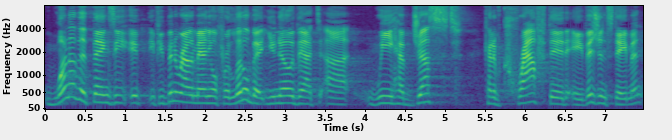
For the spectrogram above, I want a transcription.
one of the things, if, you've been around Emmanuel for a little bit, you know that uh, we have just kind of crafted a vision statement.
